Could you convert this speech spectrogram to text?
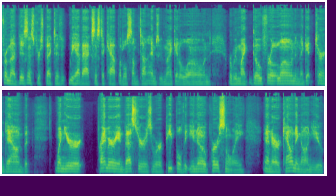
from a business perspective, we have access to capital sometimes. We might get a loan or we might go for a loan and they get turned down. But when your primary investors who are people that you know personally and are counting on you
